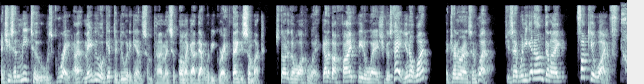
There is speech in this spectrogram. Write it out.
And she said, Me too. It was great. I, maybe we'll get to do it again sometime. I said, Oh my God, that would be great. Thank you so much. Started to walk away. Got about five feet away. She goes, Hey, you know what? I turned around and said, What? She said, When you get home tonight, fuck your wife.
